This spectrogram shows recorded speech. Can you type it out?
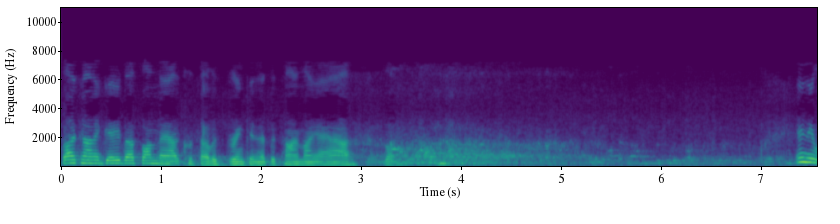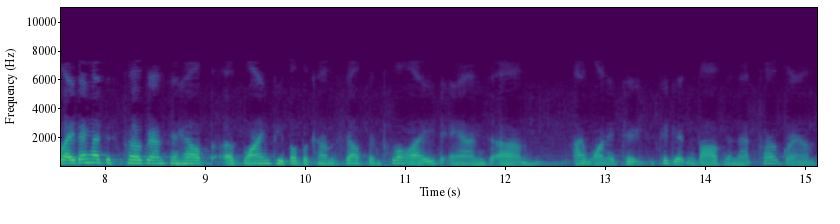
So I kind of gave up on that because I was drinking at the time I asked. But anyway, they had this program to help uh, blind people become self-employed, and um, I wanted to, to get involved in that program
